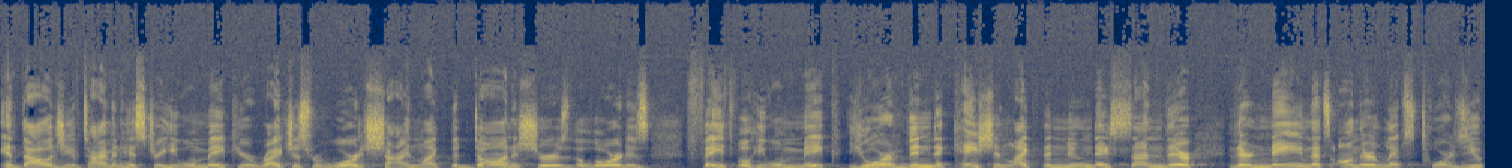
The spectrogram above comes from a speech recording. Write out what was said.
anthology of time and history. He will make your righteous reward shine like the dawn. As sure as the Lord is faithful, He will make your vindication like the noonday sun. Their, their name that's on their lips towards you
